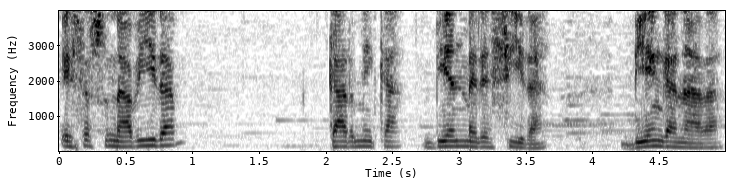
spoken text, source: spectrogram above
esa es una vida kármica bien merecida, bien ganada,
